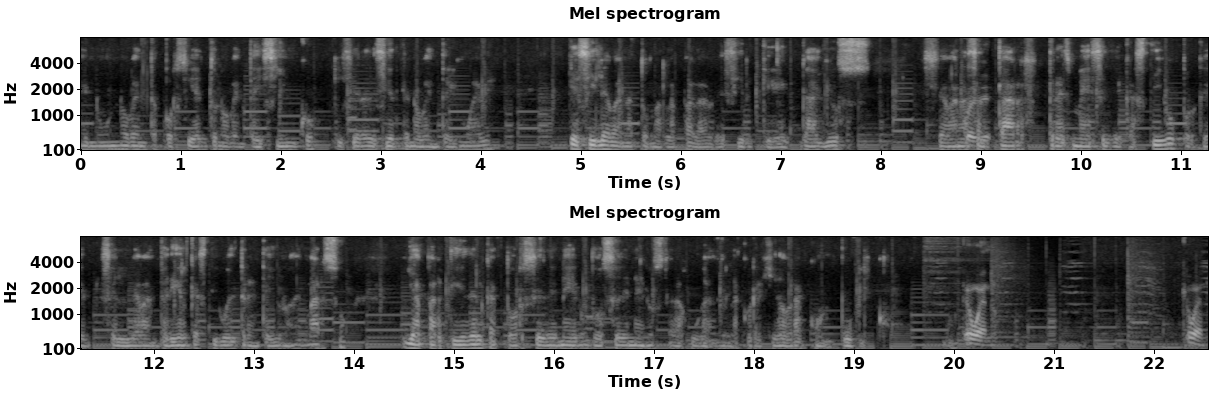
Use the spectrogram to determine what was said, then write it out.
en un 90%, 95%, quisiera decirte 99%, que sí le van a tomar la palabra, decir que Gallos se van a saltar tres meses de castigo porque se levantaría el castigo el 31 de marzo y a partir del 14 de enero, 12 de enero estará jugando en la corregidora con público. Qué bueno. Qué bueno.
